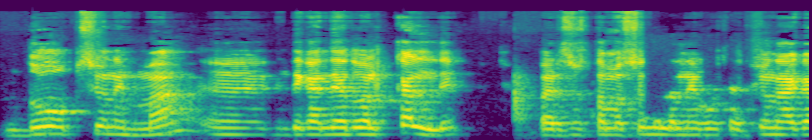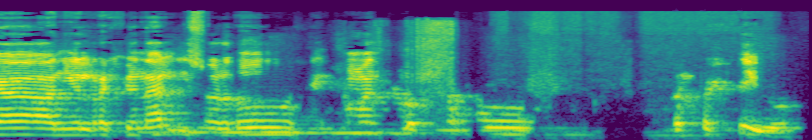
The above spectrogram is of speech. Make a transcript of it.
dos opciones más de candidato a alcalde. Para eso estamos haciendo la negociación acá a nivel regional y sobre todo estamos los casos respectivos.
